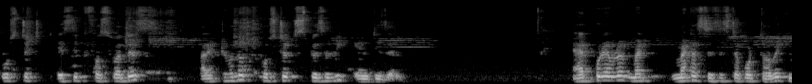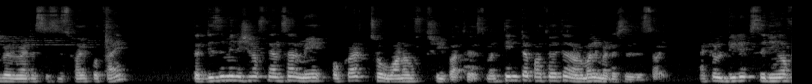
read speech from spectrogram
প্রোস্টেট অ্যাসিড ফসফাটেস আর একটা হলো প্রোস্টেট স্পেসিফিক অ্যান্টিজেন এরপরে আমরা ম্যাটাস্টেসিসটা পড়তে হবে, কীভাবে ম্যাটাস্টেসিস হয়, কোথায়? The dissemination of cancer may occur through one of three pathways মানে তিনটা পাথওয়েতে নর্মালি ম্যাটাস্টেসিস হয়। একটা হলো direct seeding of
